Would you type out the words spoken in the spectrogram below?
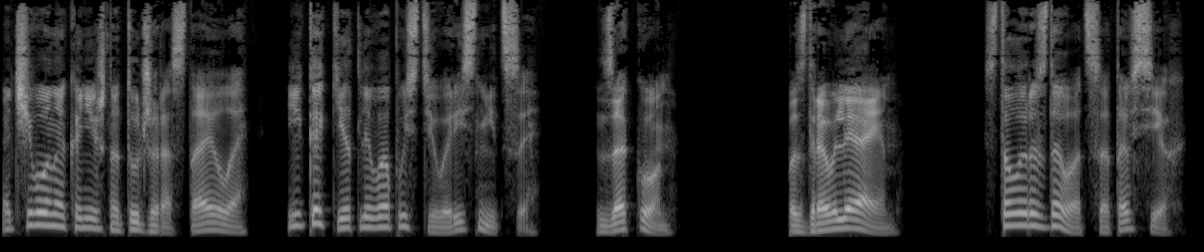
отчего она, конечно, тут же растаяла и кокетливо опустила ресницы. Закон. «Поздравляем!» Стало раздаваться ото всех.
